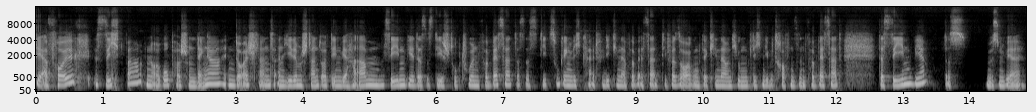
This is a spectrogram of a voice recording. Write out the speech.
Der Erfolg ist sichtbar in Europa schon länger. In Deutschland, an jedem Standort, den wir haben, sehen wir, dass es die Strukturen verbessert, dass es die Zugänglichkeit für die Kinder verbessert, die Versorgung der Kinder und Jugendlichen, die betroffen sind, verbessert. Das sehen wir. Das müssen wir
